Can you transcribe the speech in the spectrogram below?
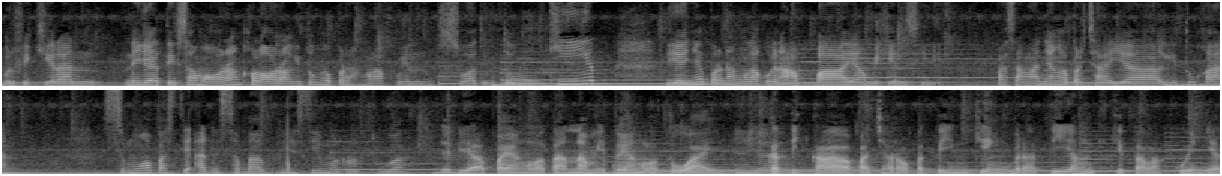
berpikiran negatif sama orang kalau orang itu nggak pernah ngelakuin sesuatu itu. Mungkin dianya pernah ngelakuin apa yang bikin si pasangannya nggak percaya gitu kan. Semua pasti ada sebabnya sih menurut gua. Jadi apa yang lo tanam itu yang lo tuai. Iya. ketika pacar overthinking berarti yang kita lakuin ya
